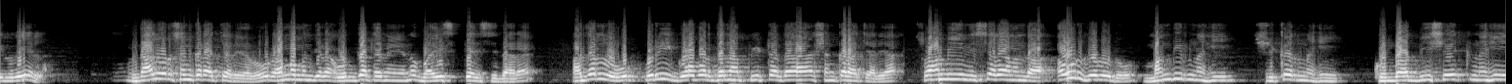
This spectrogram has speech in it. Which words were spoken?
ಇಲ್ಲವೇ ಇಲ್ಲ. ನಾಲ್ವರು ಶಂಕರಾಚಾರ್ಯರು ರಾಮ ಮಂದಿರ ಉದ್ಘಾಟನೆಯನ್ನು ಬಹಿಷ್ಕರಿಸಿದ್ದಾರೆ. ಅದರಲ್ಲೂ ಪುರಿ ಗೋವರ್ಧನ ಪೀಠದ ಶಂಕರಾಚಾರ್ಯ ಸ್ವಾಮಿ ನಿಶ್ಚಲಾನಂದ ಅವರು ಹೇಳುವುದು, ಮಂದಿರ್ ನಹಿ, ಶಿಖರ್ ನಹಿ, ಕುಂಭಾಭಿಷೇಕ್ ನಹಿ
